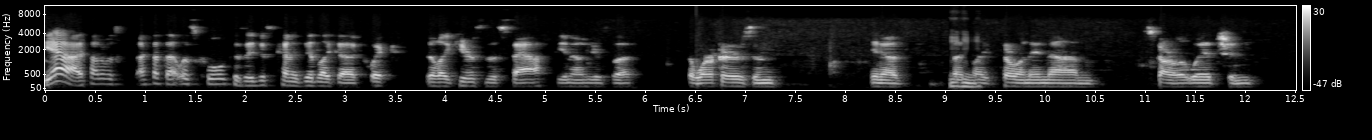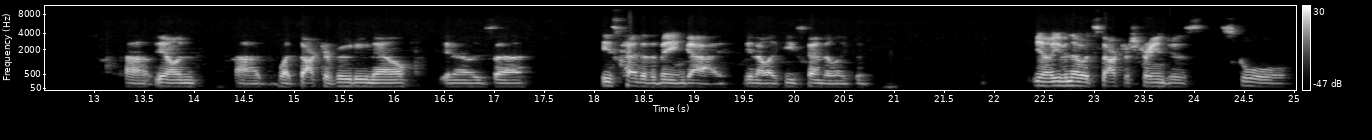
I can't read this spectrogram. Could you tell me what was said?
yeah, I thought it was, I thought that was cool because they just kind of did like a quick, they're like, here's the staff, you know, here's the, the workers, and you know, Mhm. like throwing in um, Scarlet Witch and uh, you know, and uh, what Doctor Voodoo now, you know, is uh, he's kind of the main guy. You know, like he's kind of like the, you know, even though it's Doctor Strange's school,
